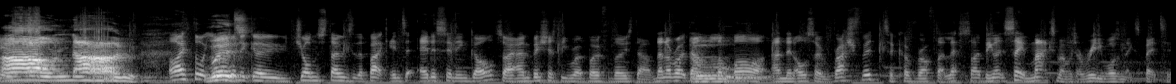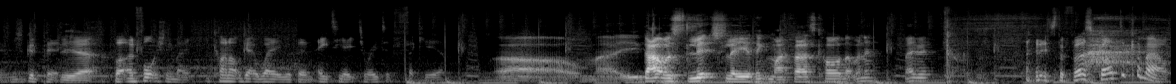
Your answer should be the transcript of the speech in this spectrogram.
Oh no! I thought you were going to go John Stones at the back into Ederson in goal, so I ambitiously wrote both of those down. Then I wrote down Ooh. Lemar and then also Rashford to cover off that left side. But you went St. Maximin, which I really wasn't expecting, which is a good pick. Yeah. But unfortunately, mate, you cannot get away with an 88 rated Fekir. Oh mate, that was literally I think my first card that went in, maybe. And it's the first card to come out.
